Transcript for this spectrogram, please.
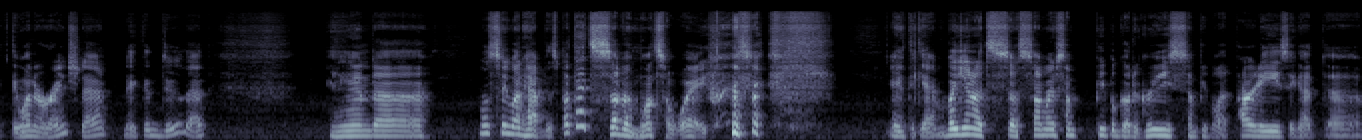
If they want to arrange that, they can do that. And uh, we'll see what happens. But that's seven months away. but you know, it's uh, summer. Some people go to Greece. Some people have parties. They got, uh,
